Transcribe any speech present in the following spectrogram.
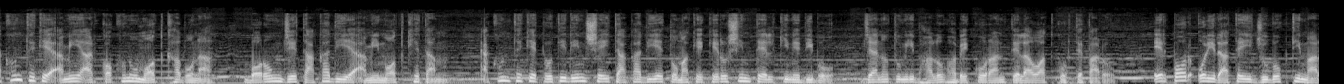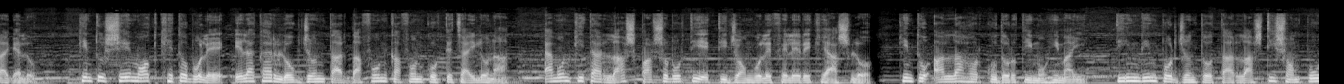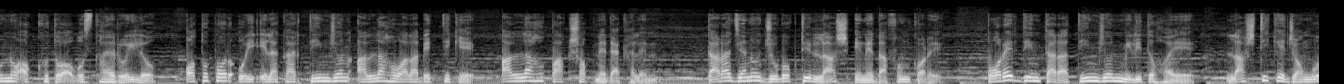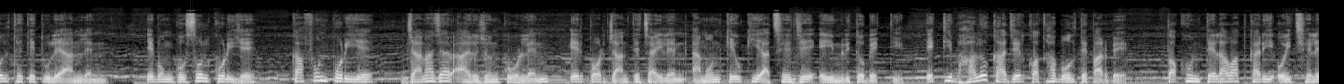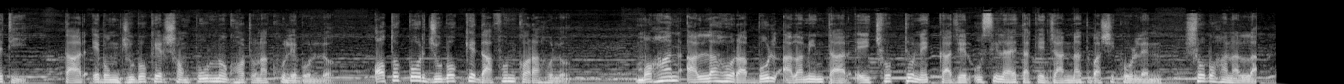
এখন থেকে আমি আর কখনো মদ খাব না। বরং যে টাকা দিয়ে আমি মদ খেতাম, এখন থেকে প্রতিদিন সেই টাকা দিয়ে তোমাকে কেরোসিন তেল কিনে দিব, যেন তুমি ভালোভাবে কোরআন তেলাওয়াত করতে পারো। এরপর ওই রাতেই যুবকটি মারা গেল। কিন্তু সে মদ খেত বলে এলাকার লোকজন তার দাফন কাফন করতে চাইল না, এমনকি তার লাশ পার্শ্ববর্তী একটি জঙ্গলে ফেলে রেখে আসলো। কিন্তু আল্লাহর কুদরতি মহিমাই তিন দিন পর্যন্ত তার লাশটি সম্পূর্ণ অক্ষত অবস্থায় রইল অতপর ওই এলাকার তিনজন আল্লাহওয়ালা ব্যক্তিকে আল্লাহ পাক স্বপ্নে দেখালেন। তারা যেন যুবকটির লাশ এনে দাফন করে। পরের দিন তারা তিনজন মিলিত হয়ে লাশটিকে জঙ্গল থেকে তুলে আনলেন এবং গোসল করিয়ে, কাফন পরিয়ে জানাজার আয়োজন করলেন। এরপর জানতে চাইলেন, এমন কেউ কি আছে যে এই মৃত ব্যক্তি একটি ভালো কাজের কথা বলতে পারবে? তখন তেলাওয়াতকারী ওই ছেলেটি তার এবং যুবকের সম্পূর্ণ ঘটনা খুলে বলল অতঃপর যুবককে দাফন করা হল। মহান আল্লাহ রাব্বুল আলামিন তার এই ছোট্ট নেক কাজের উসিলায় তাকে জান্নাতবাসী করলেন। শোবহান আল্লাহ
